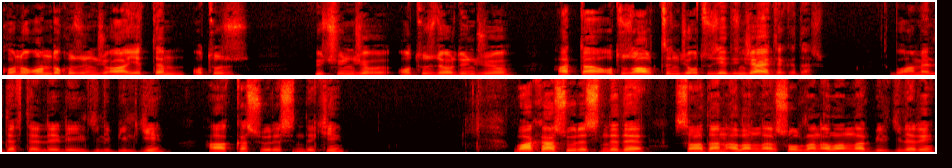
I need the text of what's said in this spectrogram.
konu 19. ayetten 33. 34. hatta 36. 37. ayete kadar. Bu amel defterleriyle ilgili bilgi Hakka suresindeki. Vaka suresinde de sağdan alanlar, soldan alanlar bilgileri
